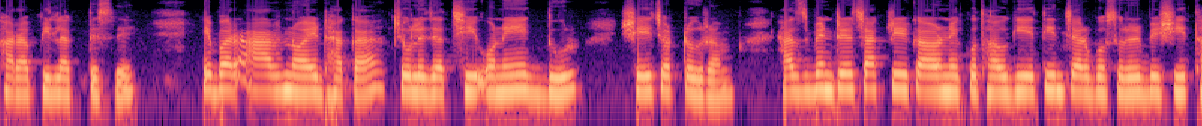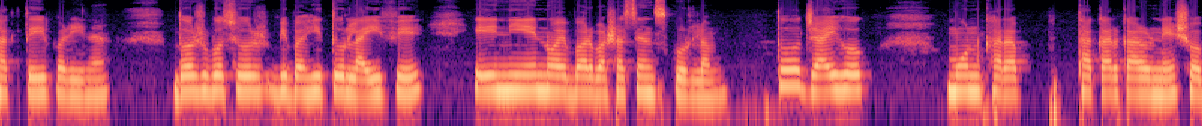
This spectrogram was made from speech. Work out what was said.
খারাপই লাগতেছে। এবার আর নয়, ঢাকা চলে যাচ্ছি অনেক দূর, সেই চট্টগ্রাম। হাজব্যান্ডের চাকরির কারণে কোথাও গিয়ে তিন চার বছরের বেশি থাকতেই পারি না। দশ বছর বিবাহিত লাইফে এই নিয়ে নয়বার বাসা চেঞ্জ করলাম। তো যাই হোক মন খারাপ থাকার কারণে সব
